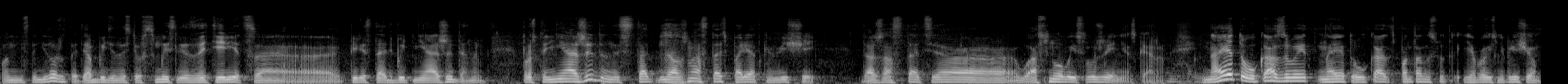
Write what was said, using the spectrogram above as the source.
он не должен стать обыденностью в смысле затереться, перестать быть неожиданным. Просто неожиданность стать, должна стать порядком вещей должна стать э, основой служения, скажем. На это указывает, на это указывает, спонтанность, я боюсь, ни при чем.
